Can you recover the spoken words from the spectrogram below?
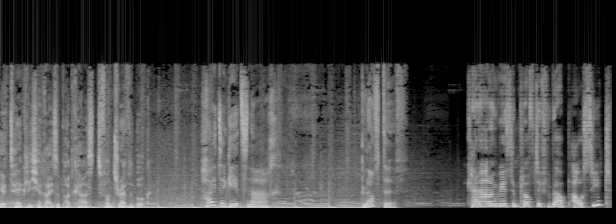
der tägliche Reisepodcast von Travelbook. Heute geht's nach Plovdiv. Keine Ahnung, wie es in Plovdiv überhaupt aussieht?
